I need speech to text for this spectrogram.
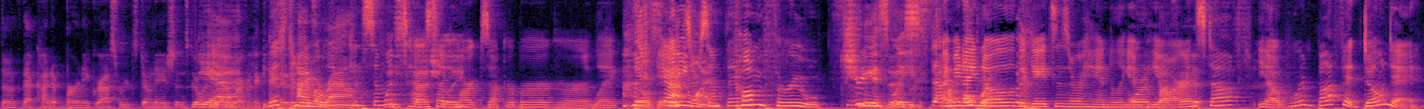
the that kind of Bernie grassroots donations going Yeah. to whoever the This time is. around. Can someone text like Mark Zuckerberg or like Bill Gates Yeah, or something? Come through. Seriously, Jesus. I mean, up. I know the Gateses are handling Warren NPR Buffett. and stuff. Yeah, Warren Buffett, don't they?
